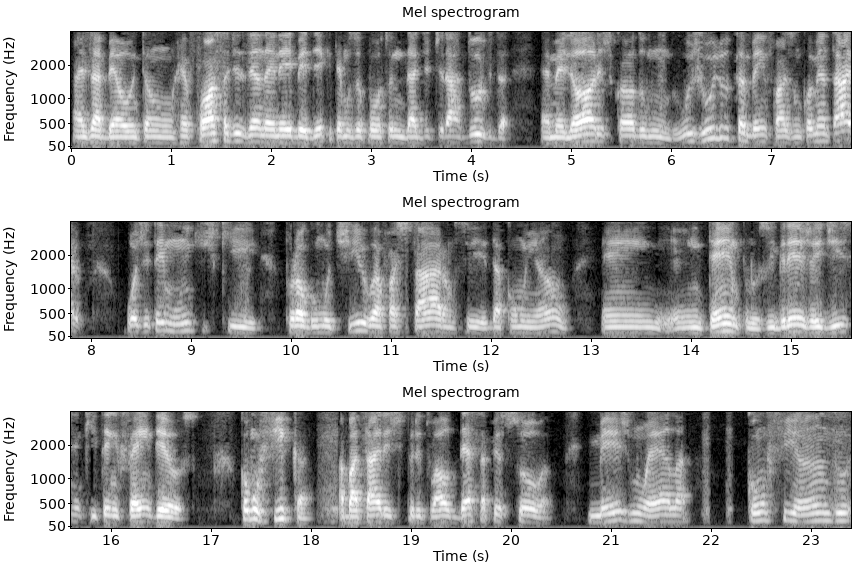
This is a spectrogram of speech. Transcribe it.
A Isabel, então, reforça dizendo aí na IBD que temos oportunidade de tirar dúvida, é a melhor escola do mundo. O Júlio também faz um comentário. Hoje tem muitos que, por algum motivo, afastaram-se da comunhão em, em templos, igreja, e dizem que tem fé em Deus. Como fica a batalha espiritual dessa pessoa? mesmo ela confiando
